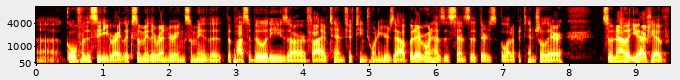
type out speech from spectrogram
uh, goal for the city, right? Like so many of the renderings, so many of the, the possibilities are 5, 10, 15, 20 years out, but everyone has this sense that there's a lot of potential there so now that you actually have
